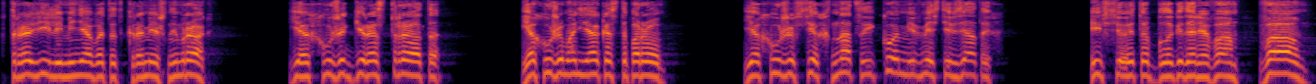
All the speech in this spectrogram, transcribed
втравили меня в этот кромешный мрак! Я хуже Герострата! Я хуже маньяка с топором! Я хуже всех наций коми вместе взятых! И все это благодаря вам, вам!»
